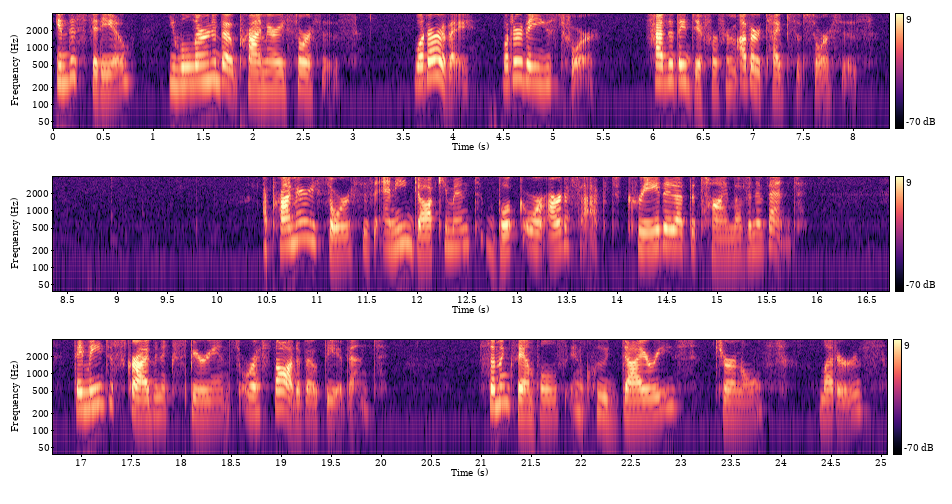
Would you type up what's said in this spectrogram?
In this video, you will learn about primary sources. What are they? What are they used for? How do they differ from other types of sources? A primary source is any document, book, or artifact created at the time of an event. They may describe an experience or a thought about the event. Some examples include diaries, journals, letters,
